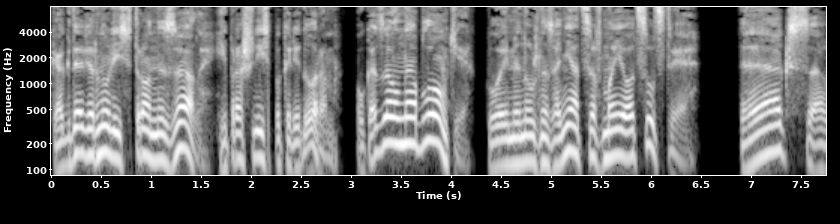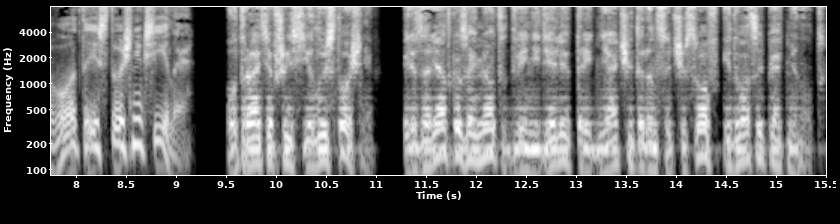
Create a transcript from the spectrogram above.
Когда вернулись в тронный зал и прошлись по коридорам, указал на обломки, коими нужно заняться в мое отсутствие. Так, а вот и источник силы. Утративший силу источник. Перезарядка займет 2 недели, 3 дня, 14 часов и 25 минут.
